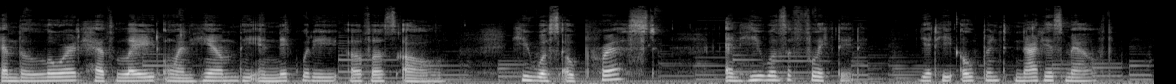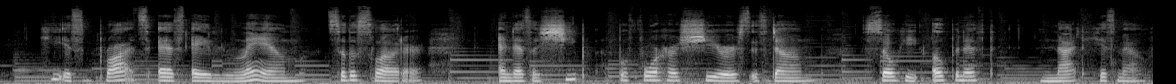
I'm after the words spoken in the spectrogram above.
and the Lord hath laid on him the iniquity of us all. He was oppressed and he was afflicted yet he opened not his mouth. He is brought as a lamb to the slaughter, and as a sheep before her shears is dumb, so he openeth not his mouth.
